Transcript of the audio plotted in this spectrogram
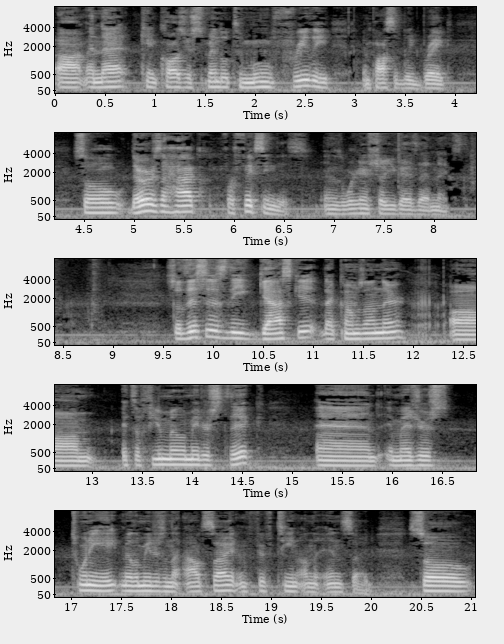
Um, and that can cause your spindle to move freely and possibly break. So there is a hack for fixing this. And we're going to show you guys that next. So this is the gasket that comes on there. Um, it's a few millimeters thick and it measures 28 millimeters on the outside and 15 on the inside. So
